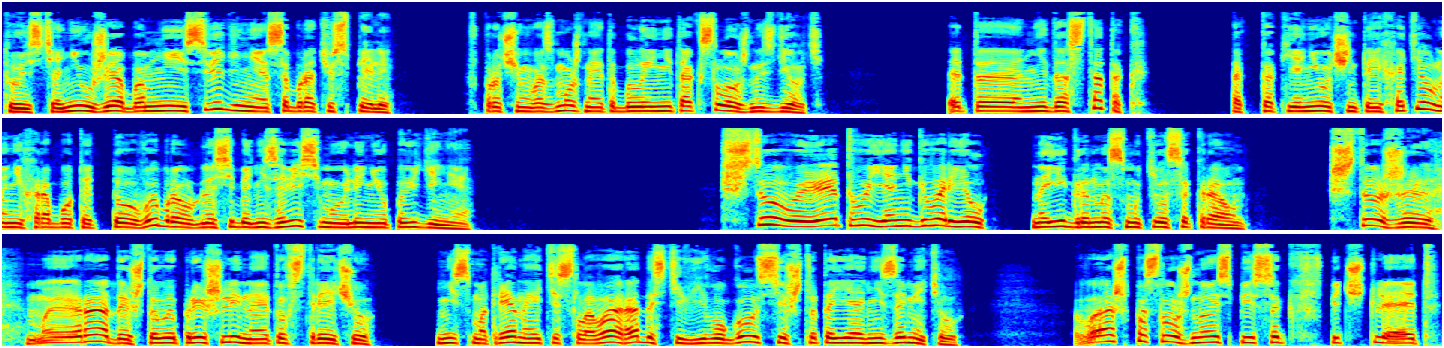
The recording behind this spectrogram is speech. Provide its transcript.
То есть они уже обо мне и сведения собрать успели? Впрочем, возможно, это было и не так сложно сделать. Это недостаток?» Так как я не очень-то и хотел на них работать, то выбрал для себя независимую линию поведения. «Что вы, этого я не говорил», — наигранно смутился Краун. «Что же, мы рады, что вы пришли на эту встречу». Несмотря на эти слова, радости в его голосе что-то я не заметил. «Ваш послужной список впечатляет».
